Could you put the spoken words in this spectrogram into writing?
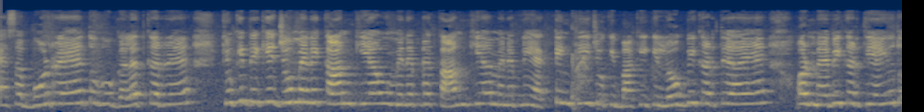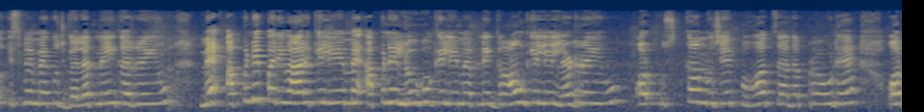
ऐसा बोल रहे हैं तो वो गलत कर रहे हैं। क्योंकि देखिए, जो मैंने काम किया, वो मैंने अपना काम किया, मैंने अपनी एक्टिंग की, जो कि बाकी के लोग भी करते आए हैं और मैं भी करती आई हूँ तो इसमें मैं कुछ गलत नहीं कर रही हूँ। मैं अपने परिवार के लिए, मैं अपने लोगों के लिए, मैं अपने गाँव के लिए लड़ रही हूँ। और उसका मुझे बहुत ज़्यादा प्राउड है और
